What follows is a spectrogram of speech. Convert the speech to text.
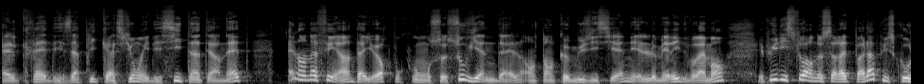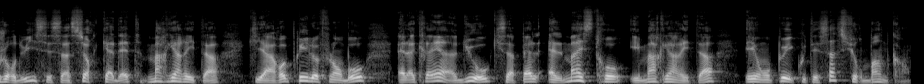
elle crée des applications et des sites internet. Elle en a fait un d'ailleurs pour qu'on se souvienne d'elle en tant que musicienne et elle le mérite vraiment. Et puis l'histoire ne s'arrête pas là puisqu'aujourd'hui c'est sa sœur cadette Margarita qui a repris le flambeau. Elle a créé un duo qui s'appelle El Maestro et Margarita et on peut écouter ça sur Bandcamp.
